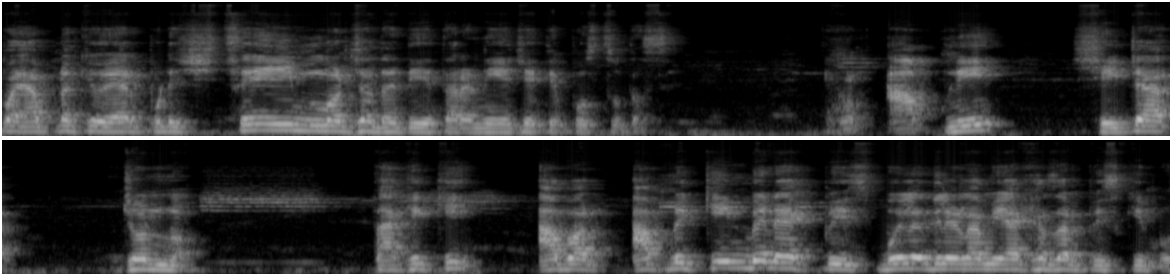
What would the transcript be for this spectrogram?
পায় আপনাকে এয়ারপোর্টে সেম মর্যাদা দিয়ে তারা নিয়ে যেতে প্রস্তুত আছে। এখন আপনি সেইটা জন্য। তাকে কি আবার আপনি কিনবেন এক পিস বলে দিলেন আমি এক হাজার পিস কিনবো,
